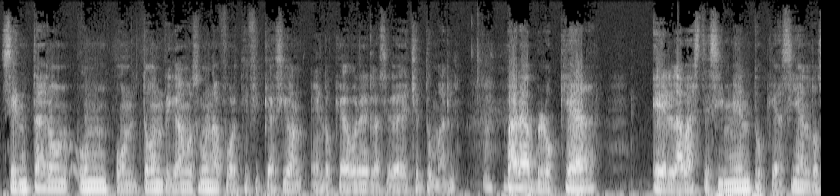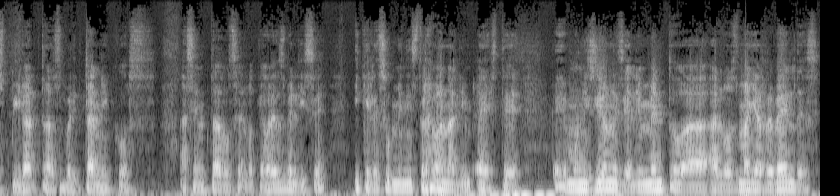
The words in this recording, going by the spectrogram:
sentaron un pontón, digamos, una fortificación en lo que ahora es la ciudad de Chetumal, para bloquear el abastecimiento que hacían los piratas británicos asentados en lo que ahora es Belice y que le suministraban este, eh, municiones y alimento a, los mayas rebeldes.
